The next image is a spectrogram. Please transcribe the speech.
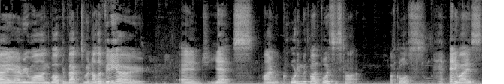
Hey everyone, welcome back to another video! And yes, I'm recording with my voice this time. Of course. Anyways,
